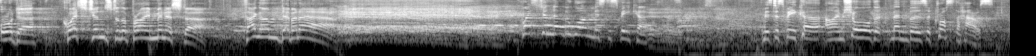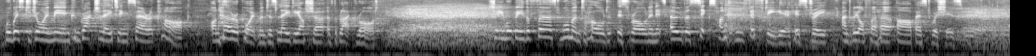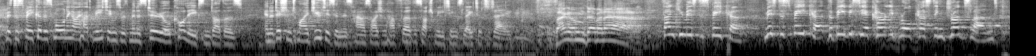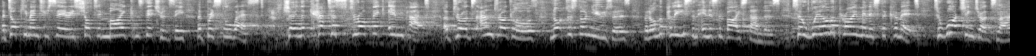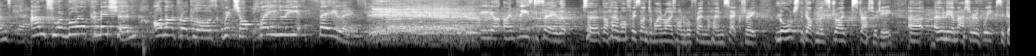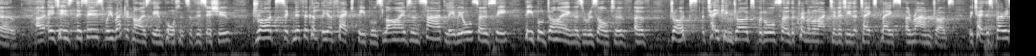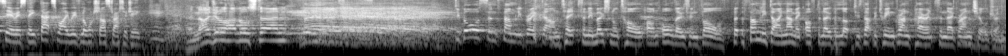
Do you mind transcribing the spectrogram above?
Order. Questions to the Prime Minister. Thangam Debbonaire. Question number one, Mr. Speaker. Mr. Speaker, I'm sure that members across the House will wish to join me in congratulating Sarah Clarke on her appointment as Lady Usher of the Black Rod. She will be the first woman to hold this role in its over 650 year history, and we offer her our best wishes. Mr. Speaker, this morning I had meetings with ministerial colleagues and others. In addition to my duties in this House, I shall have further such meetings later today. Thangam Debbonaire. Thank you, Mr. Speaker. Mr. Speaker, the BBC are currently broadcasting Drugsland, a documentary series shot in my constituency of Bristol West, showing the catastrophic impact of drugs and drug laws, not just on users, but on the police and innocent bystanders. So, will the Prime Minister commit to watching Drugsland and to a royal commission on our drug laws, which are plainly failing? Uh, I'm pleased to say that uh, the Home Office, under my right honourable friend, the Home Secretary, launched the government's drug strategy uh, only a matter of weeks ago. Uh, it is, this is, we recognise the importance of this issue. Drugs significantly affect people's lives, and sadly, we also see people dying as a result of, of drugs, taking drugs, but also the criminal activity that takes place around drugs. We take this very seriously. That's why we've launched our strategy. And Nigel Huddleston. Divorce and family breakdown takes an emotional toll on all those involved, but the family dynamic often overlooked is that between grandparents and their grandchildren.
